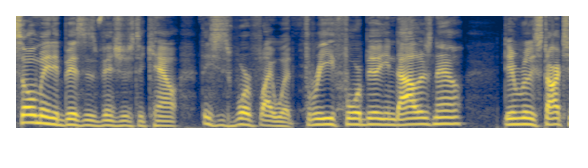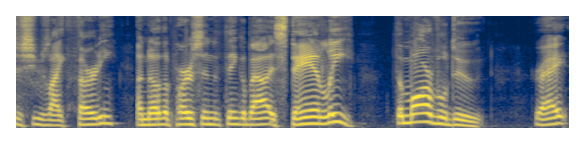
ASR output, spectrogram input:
so many business ventures to count. I think she's worth like what three, four billion dollars now. Didn't really start till she was like 30. Another person to think about is Stan Lee, the Marvel dude, right?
